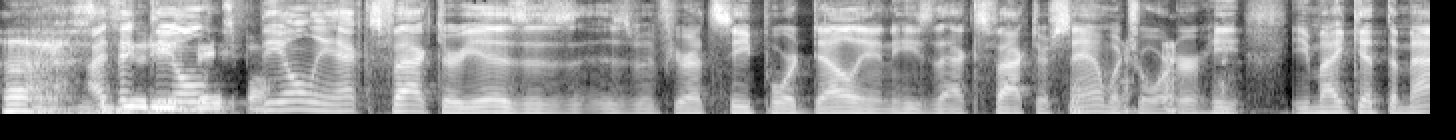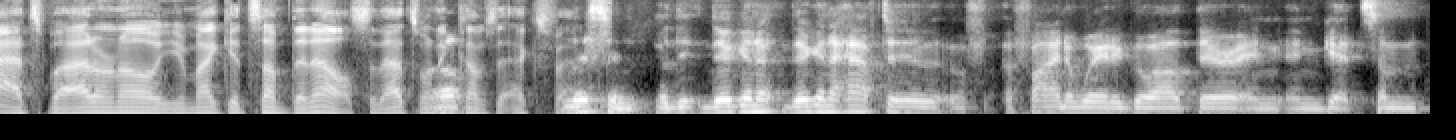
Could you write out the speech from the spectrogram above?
uh, this is I think the only the only X factor he is is is if you're at Seaport Deli and he's the X factor sandwich order, he you might get the mats, but I don't know, you might get something else. So that's when well, it comes to X factor. Listen, they're gonna they're gonna have to find a way to go out there and and get some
